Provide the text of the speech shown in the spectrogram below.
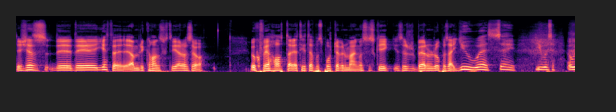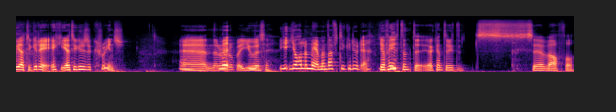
Det känns, det, det är jätteamerikanskt att göra så. Usch vad jag hatar, jag tittar på sportevenemang och så skrik, så börjar de ropa så här USA, USA. Och jag tycker det är jag tycker det är så cringe. Mm. Eh, när de Men- ropar USA. Jag jag håller med, men varför tycker du det? Jag vet inte, jag kan inte riktigt se varför.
